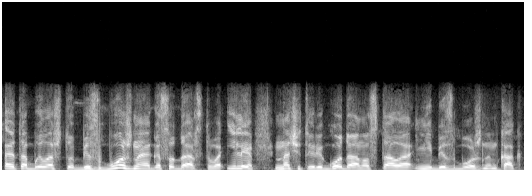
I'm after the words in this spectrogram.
Это было что, безбожное государство или на 4 года оно стало не безбожным? Как?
